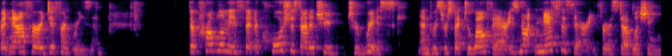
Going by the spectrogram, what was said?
but now for a different reason. The problem is that a cautious attitude to risk and with respect to welfare is not necessary for establishing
